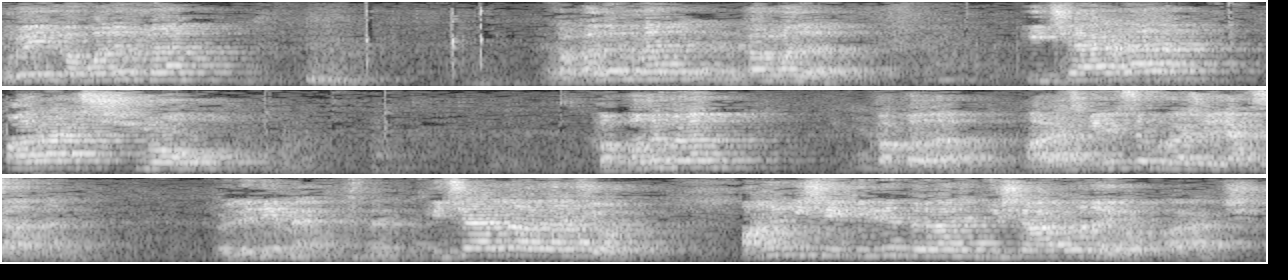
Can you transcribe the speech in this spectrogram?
burayı kapadım mı? Kapadım mı? Kapadım. İçeriden araç yok. Kapalı mı? Kapalı. Araç gelirse bu açacak zaten. Öyle değil mi? İçeride araç yok. Aynı şekilde dış- dışarıda da yok araç.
